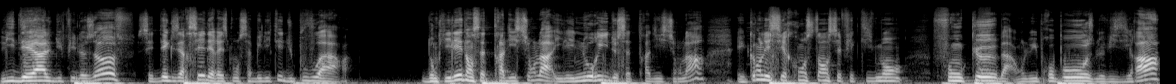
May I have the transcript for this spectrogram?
l'idéal du philosophe, c'est d'exercer les responsabilités du pouvoir. Donc il est dans cette tradition-là, il est nourri de cette tradition-là, et quand les circonstances effectivement font que bah, on lui propose le vizirat,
